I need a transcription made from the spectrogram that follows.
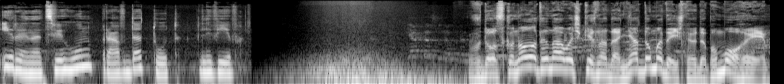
Ірина Цвігун, Правда, тут Львів. Вдосконалити навички з надання домедичної допомоги.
